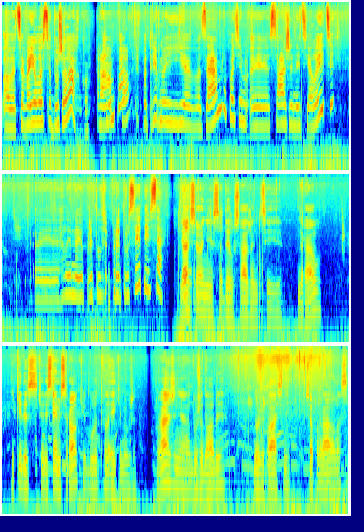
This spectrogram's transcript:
Але це виявилося дуже легко. Рампа, потрібно її в землю, потім е, ялиці, е, глиною притлу- притрусити і все. Я сьогодні садив саджанці дерев, які десь через 70 років будуть великими вже. Враження дуже добрі, дуже класні, все понравилося.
